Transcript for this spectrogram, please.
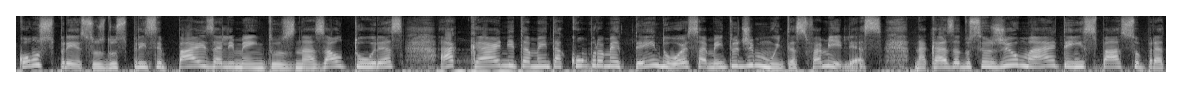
Com os preços dos principais alimentos nas alturas, a carne também está comprometendo o orçamento de muitas famílias. Na casa do seu Gilmar tem espaço para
